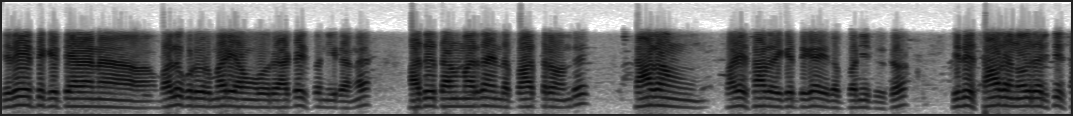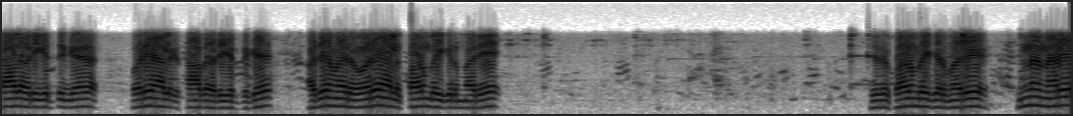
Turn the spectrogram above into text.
இதயத்துக்கு தேவையான வலு கொடுக்குற மாதிரி அவங்க ஒரு அட்வைஸ் பண்ணிக்கிறாங்க. அதுக்கு தகுந்த மாதிரி தான் இந்த பாத்திரம் வந்து சாதம் பழைய சாதம் வைக்கிறதுக்கு இதை பண்ணிட்டு இருக்கோம். இது சாதம் நூறு அரிசி சாதம் வடிக்கிறதுக்கு ஒரே ஆளுக்கு சாதம் வடிக்கிறதுக்கு அதே மாதிரி ஒரே ஆள் குழம்பு வைக்கிற மாதிரி இது குழம்பு வைக்கிற மாதிரி இன்னும் நிறைய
